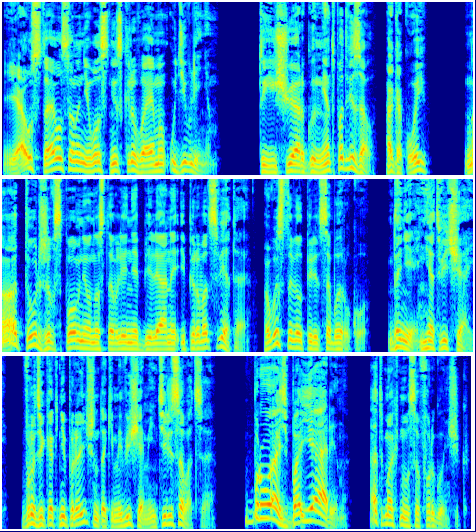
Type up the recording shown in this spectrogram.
Я уставился на него с нескрываемым удивлением. «Ты еще и аргумент подвязал? А какой?» Но тут же вспомнил наставление Беляны и Первоцвета, выставил перед собой руку. «Да не, не отвечай. Вроде как неприлично такими вещами интересоваться». «Брось, боярин!» — отмахнулся фургонщик.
